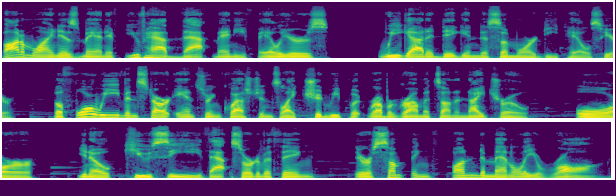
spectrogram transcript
bottom line is, man, if you've had that many failures, we got to dig into some more details here before we even start answering questions like should we put rubber grommets on a nitro or you know QC that sort of a thing there is something fundamentally wrong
